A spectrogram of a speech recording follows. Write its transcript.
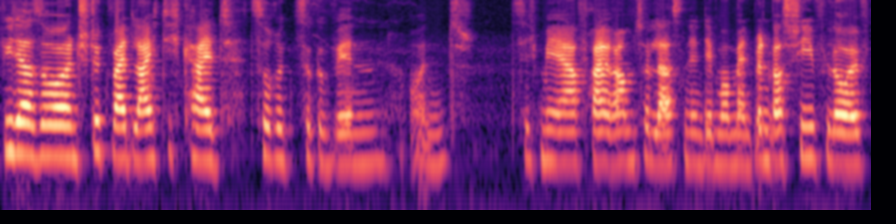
wieder so ein Stück weit Leichtigkeit zurückzugewinnen und sich mehr Freiraum zu lassen in dem Moment, wenn was schief läuft,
